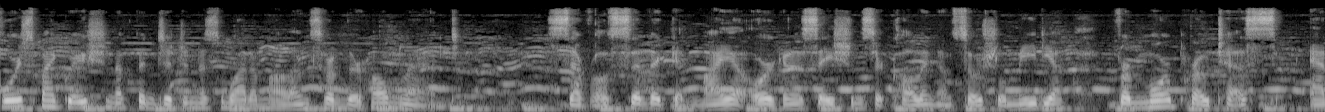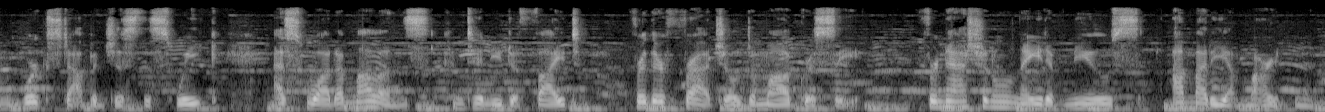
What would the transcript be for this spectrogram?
forced migration of indigenous Guatemalans from their homeland. Several civic and Maya organizations are calling on social media for more protests and work stoppages this week as Guatemalans continue to fight for their fragile democracy. For National Native News, I'm Maria Martin.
